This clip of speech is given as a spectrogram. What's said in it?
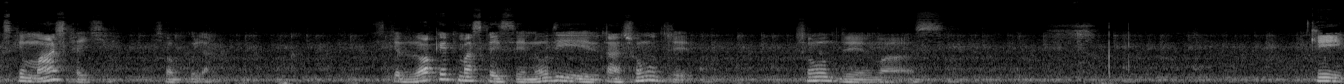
আজকে মাছ খাইছে সবগুলা। আজকে রকেট মাছ খাইছে নদীর, না, সমুদ্রের। সমুদ্রের মাছ। কি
